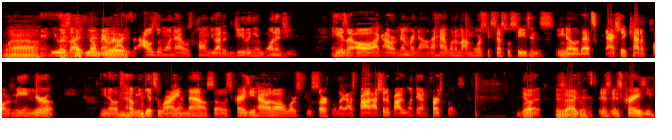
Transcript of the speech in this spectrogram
Wow. And he was like, "You don't remember? yeah. I, was, I was the one that was calling you out of the G League and wanted you." And he was like, "Oh, like I remember now." And I had one of my more successful seasons. You know, that's actually catapulted me in Europe you know, to help me mm-hmm. get to where I am now. So it's crazy how it all works full circle. Like I was probably I should have probably went there in the first place. Yep, exactly. It's, it's, it's crazy.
